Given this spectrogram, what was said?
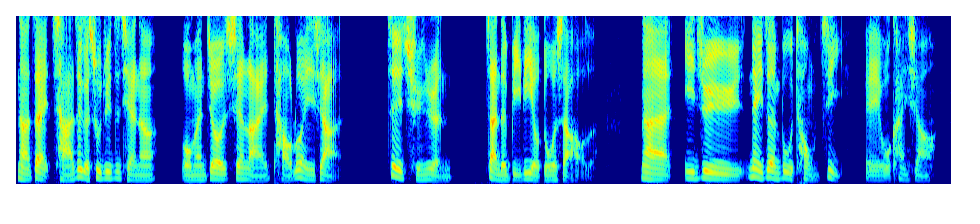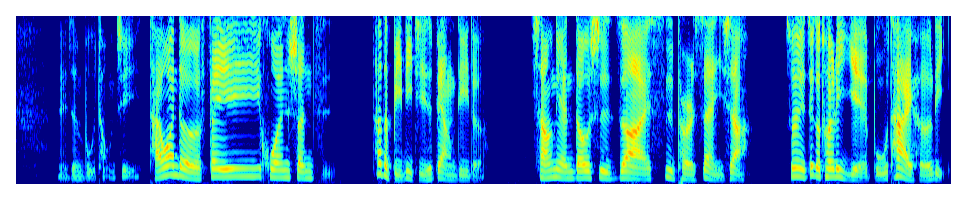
那在查这个数据之前呢，我们就先来讨论一下这群人占的比例有多少好了。那依据内政部统计，哎，我看一下啊，内政部统计台湾的非婚生子，它的比例其实非常低的。常年都是在四 percent 以下，所以这个推力也不太合理。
